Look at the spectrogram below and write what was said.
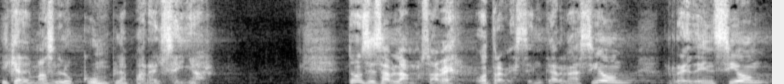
y que además lo cumpla para el Señor. Entonces hablamos, a ver, otra vez, encarnación, redención,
